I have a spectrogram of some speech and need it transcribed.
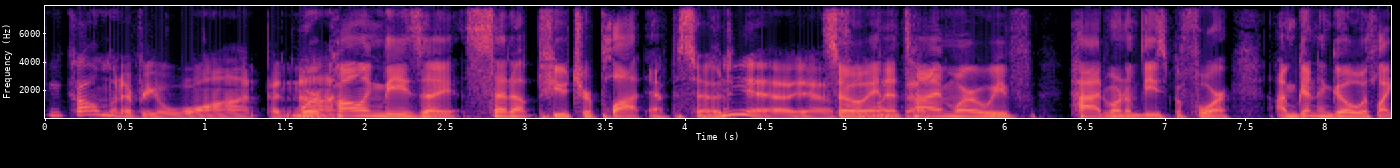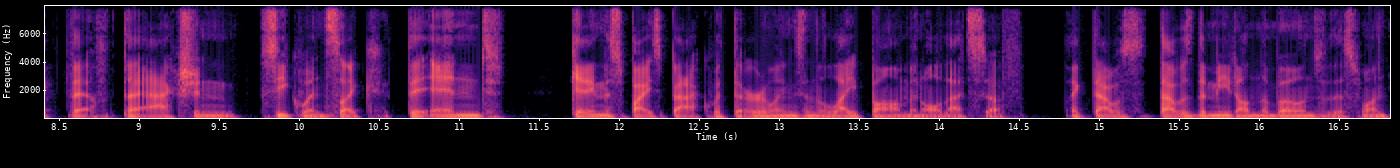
you call them whatever you want, but not. We're calling these a set up future plot episode. Yeah, yeah. So in like a that. time where we've had one of these before, I'm gonna go with like the the action sequence, like the end, getting the spice back with the Erlings and the light bomb and all that stuff. Like that was that was the meat on the bones of this one.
